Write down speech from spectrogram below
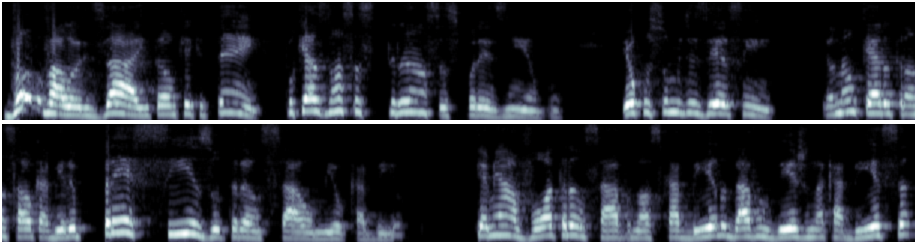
Vamos valorizar, então, o que, que tem? Porque as nossas tranças, por exemplo, eu costumo dizer assim, eu não quero trançar o cabelo, eu preciso trançar o meu cabelo. Porque a minha avó trançava o nosso cabelo, dava um beijo na cabeça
